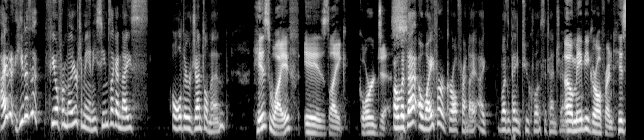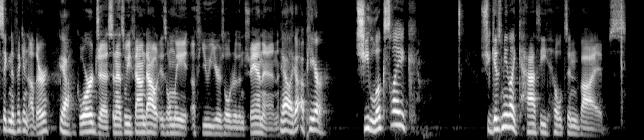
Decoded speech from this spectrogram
I he doesn't feel familiar to me, and he seems like a nice older gentleman. His wife is like gorgeous. Oh, was that a wife or a girlfriend? I, I wasn't paying too close attention. Oh, maybe girlfriend. His significant other, yeah, gorgeous, and as we found out, is only a few years older than Shannon. yeah, like a, a peer. She looks like she gives me like Kathy Hilton vibes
